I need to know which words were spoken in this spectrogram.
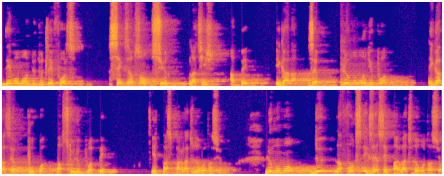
des moments de toutes les forces s'exerçant sur la tige AB égale à 0. Le moment du poids égale à 0. Pourquoi? Parce que le poids P, il passe par l'axe de rotation. Le moment de la force exercée par l'axe de rotation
